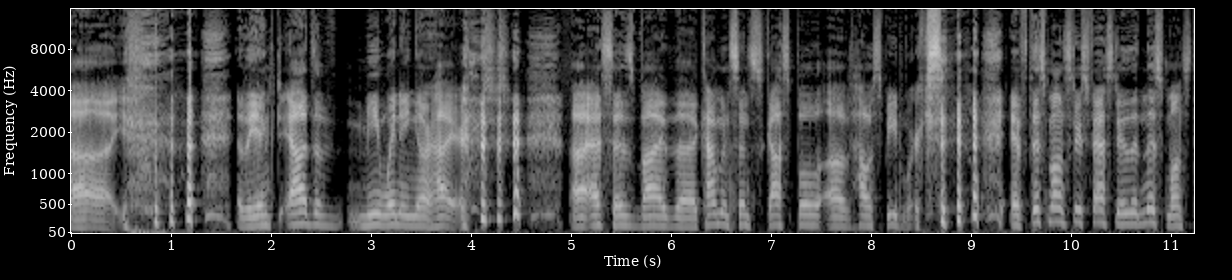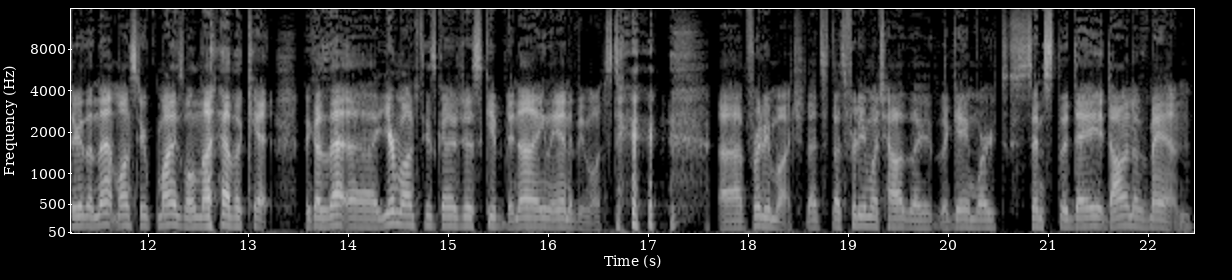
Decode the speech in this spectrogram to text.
uh, the odds of me winning are higher. uh, as says by the common sense gospel of how speed works. if this monster's faster than this monster, then that monster might as well not have a kit because that uh, your monster's gonna just keep denying the enemy monster. Uh, pretty much. That's that's pretty much how the, the game works since the day dawn of man,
